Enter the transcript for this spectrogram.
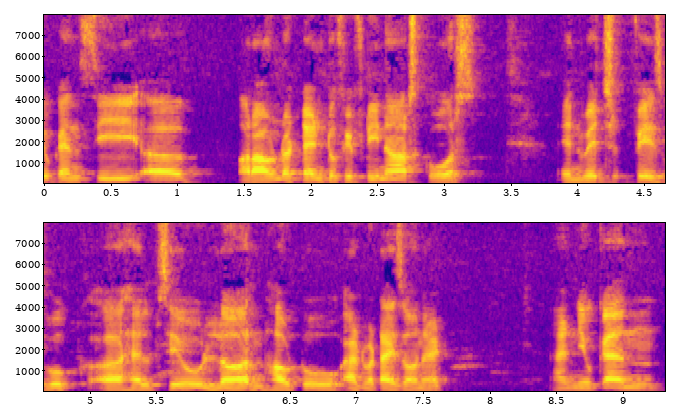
you can see uh, around a 10 to 15 hours course in which Facebook uh, helps you learn how to advertise on it and you can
